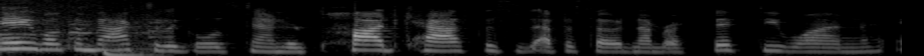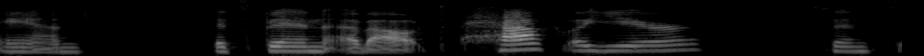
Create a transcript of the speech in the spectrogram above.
Hey, welcome back to the Gold Standard Podcast. This is episode number 51, and it's been about half a year since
